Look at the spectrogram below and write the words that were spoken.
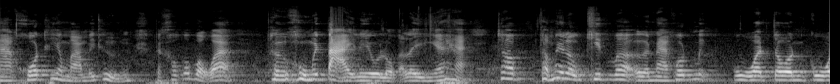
นาคตที่ยังมาไม่ถึง แต่เขาก็บอกว่า เธอคงไม่ตายเร็วหรอกอะไรอย่างเงี้ยค่ะชอบทำให้เราคิดว่าเอออนาคตไม่กลัวจนกลัว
